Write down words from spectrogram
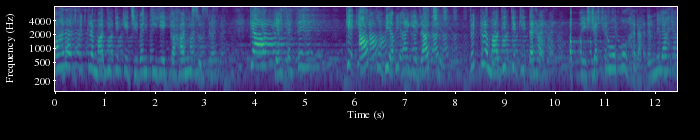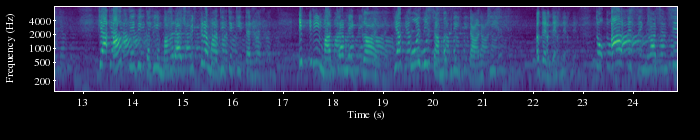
महाराज विक्रमादित्य के जीवन की ये कहानी सुनकर क्या आप कह सकते हैं कि आपको भी अपना ये राज्य विक्रमादित्य की तरह अपने शत्रुओं को हराकर मिला है? क्या आपने भी कभी महाराज विक्रमादित्य की तरह इतनी मात्रा में गाय या कोई भी सामग्री दान की है? अगर नहीं तो आप इस सिंहासन से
